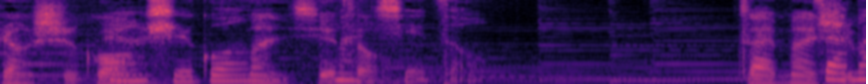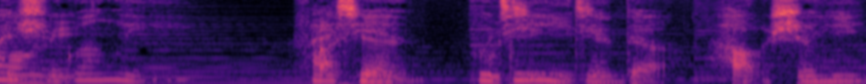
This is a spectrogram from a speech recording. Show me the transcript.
让时光，让时光慢些走，在慢时光里，发现不经意间的好声音。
